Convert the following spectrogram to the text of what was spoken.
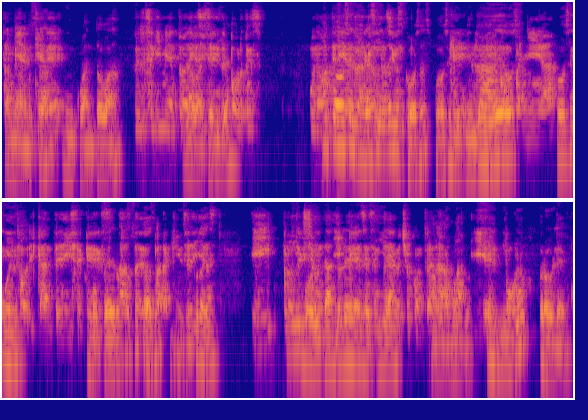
También tiene en cuanto va el seguimiento de la 16 batería. deportes una y puedo seguir haciendo mis cosas, puedo seguir viendo videos, puedo seguir o el fabricante dice que como Pedro es por su casa, para 15 días y, y voy dándole energía contra el agua y sin el ningún problema.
